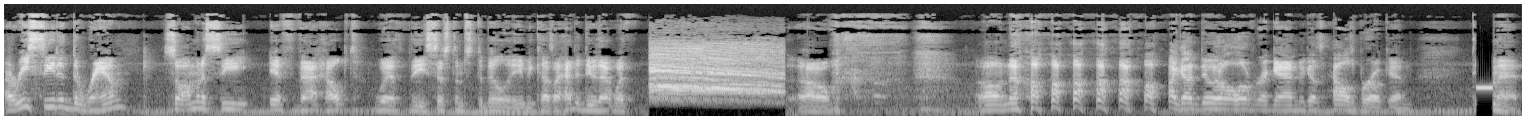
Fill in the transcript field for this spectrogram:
I reseated the RAM, so I'm to see if that helped with the system stability because I had to do that with. Oh. Oh no! I gotta do it all over again because HAL's broken. Damn it.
